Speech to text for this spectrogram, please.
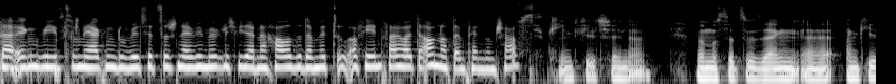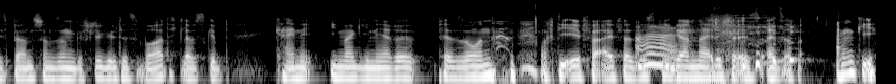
da irgendwie zu merken, du willst jetzt so schnell wie möglich wieder nach Hause, damit du auf jeden Fall heute auch noch dein Pensum schaffst. Das klingt viel schöner. Man muss dazu sagen, äh, Anki ist bei uns schon so ein geflügeltes Wort. Ich glaube, es gibt keine imaginäre Person, auf die Eva eifersüchtiger Ah. und neidischer ist als auf Anki.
